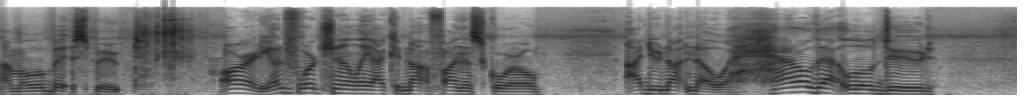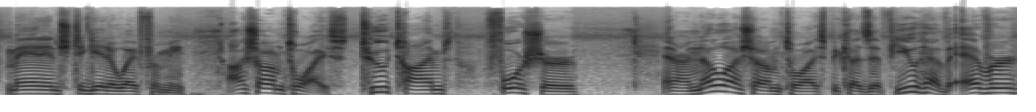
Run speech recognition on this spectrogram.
I'm a little bit spooked. Alrighty, unfortunately, I could not find the squirrel. I do not know how that little dude managed to get away from me. I shot him twice, two times for sure. And I know I shot him twice because if you have ever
